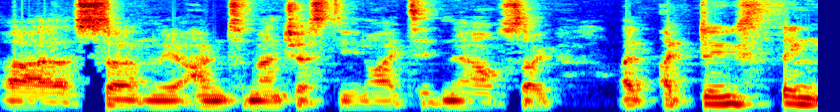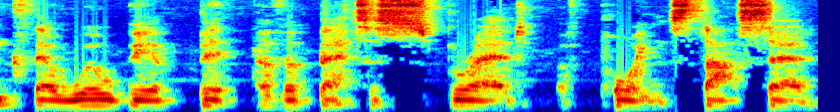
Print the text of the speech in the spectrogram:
uh, certainly at home to Manchester United now. So I, I, do think there will be a bit of a better spread of points. That said,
